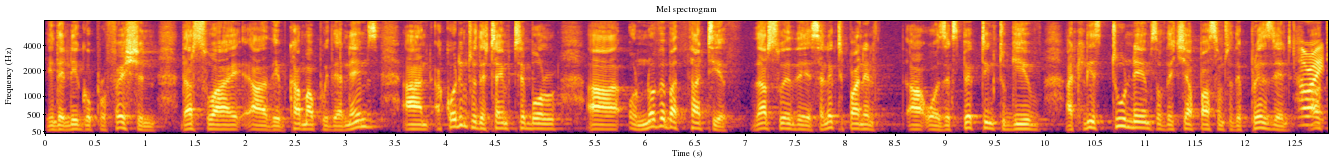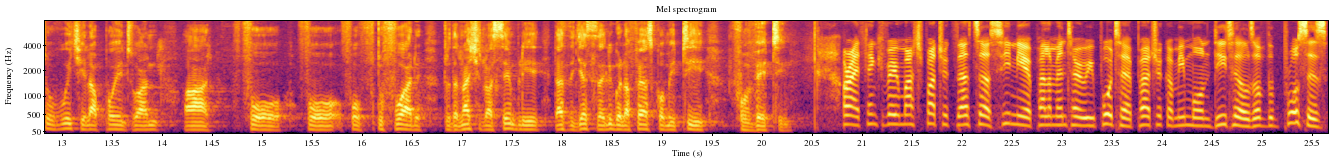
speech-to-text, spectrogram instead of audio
in the legal profession. That's why uh, they've come up with their names. And according to the timetable, on November 30th, that's when the select panel uh, was expecting to give at least two names of the chairperson to the president, right. out of which he'll appoint one uh, for, for, for, to forward to the National Assembly, that's the Justice and Legal Affairs Committee, for vetting. All right, thank you very much, Patrick. That's our senior parliamentary reporter, Patrick Amimo, on details of the process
